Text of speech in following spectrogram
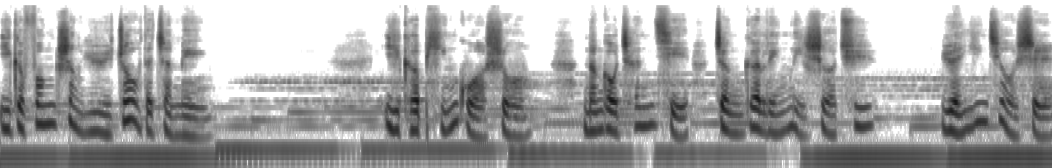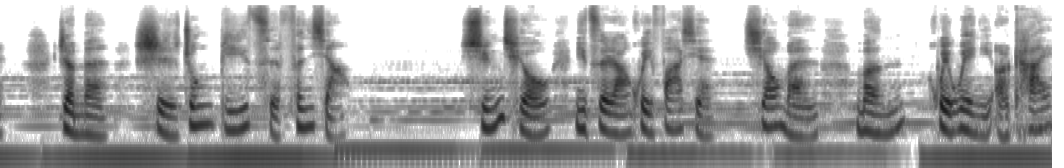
一个丰盛宇宙的证明。一棵苹果树能够撑起整个邻里社区，原因就是人们始终彼此分享。寻求，你自然会发现；敲门，门会为你而开。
